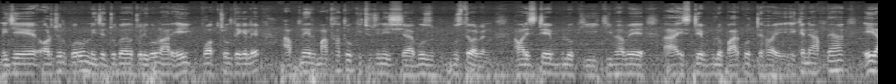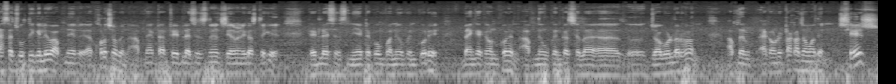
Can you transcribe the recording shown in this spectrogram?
নিজে অর্জন করুন, নিজের যোগ্যতা তৈরি করুন, আর এই পথ চলতে গেলে আপনার মাথাতেও কিছু জিনিস বুঝ- বুঝতে পারবেন। আমার স্টেপগুলো কি, কীভাবে স্টেপগুলো পার করতে হয়? এখানে আপনার, এই রাস্তা চলতে গেলেও আপনার খরচ হবে না। আপনি একটা ট্রেড লাইসেন্স নেন চেয়ারম্যানের কাছ থেকে ট্রেড লাইসেন্স নিয়ে একটা কোম্পানি ওপেন করে ব্যাঙ্ক অ্যাকাউন্ট করেন। আপনি ওখানকার সেলার জব হোল্ডার হন, আপনার অ্যাকাউন্টে টাকা জমা দেন। শেষ।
